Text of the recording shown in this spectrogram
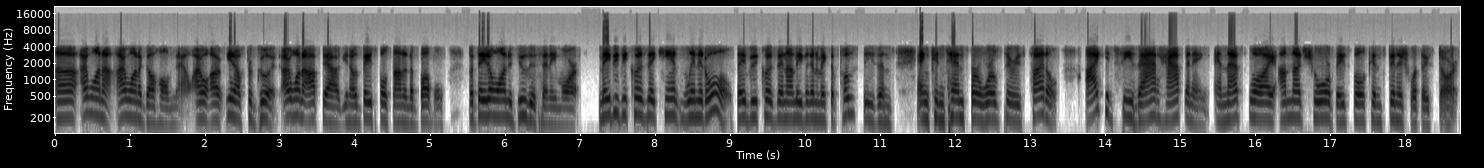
Uh, I want to. I want to go home now. I, you know, for good. I want to opt out. You know, baseball's not in a bubble, but they don't want to do this anymore. Maybe because they can't win it all. Maybe because they're not even going to make the postseason and contend for a World Series title. I could see that happening, and that's why I'm not sure baseball can finish what they start.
